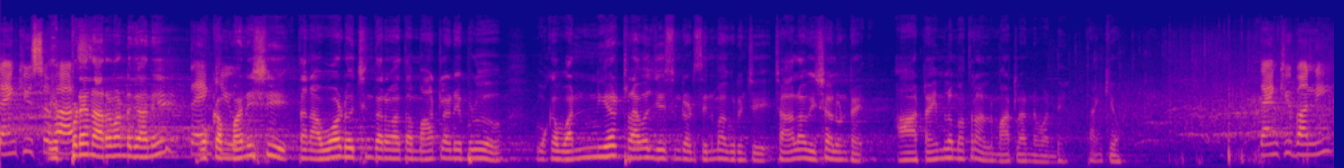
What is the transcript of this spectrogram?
థ్యాంక్ యూ సుహాస్ ఎప్పుడైనా అరవండి కానీ ఒక. మనిషి తన అవార్డు వచ్చిన తర్వాత మాట్లాడేప్పుడు ఒక వన్ ఇయర్ ట్రావెల్ చేసింటాడు సినిమా గురించి. చాలా విషయాలు ఉంటాయి ఆ టైంలో మాత్రం వాళ్ళు మాట్లాడినవ్వండి. Thank you thank you Bunny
